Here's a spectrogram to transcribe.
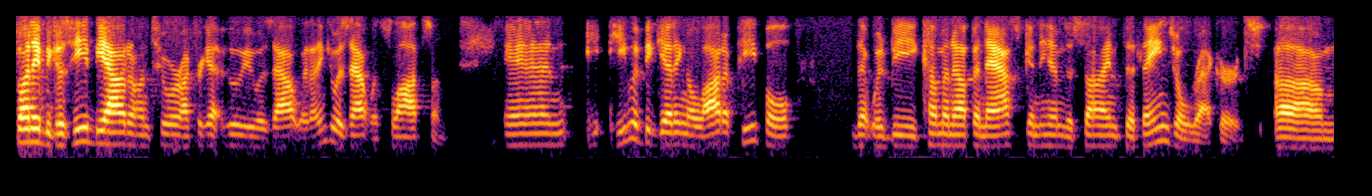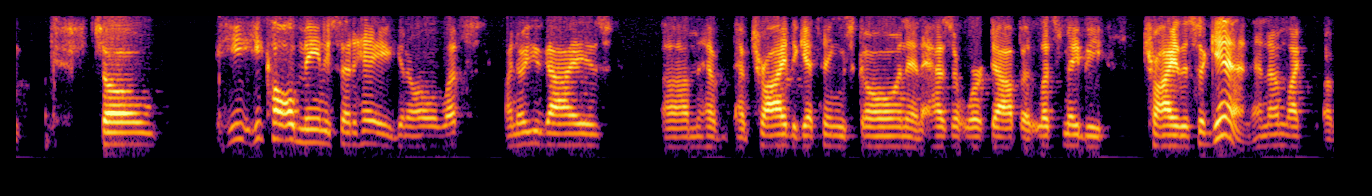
funny because he'd be out on tour. I forget who he was out with. I think he was out with Flotsam, and he, he would be getting a lot of people that would be coming up and asking him to sign Fifth Angel records. Um, so he he called me and he said, "Hey, you know, let's. I know you guys um, have have tried to get things going and it hasn't worked out, but let's maybe try this again." And I'm like, oh,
